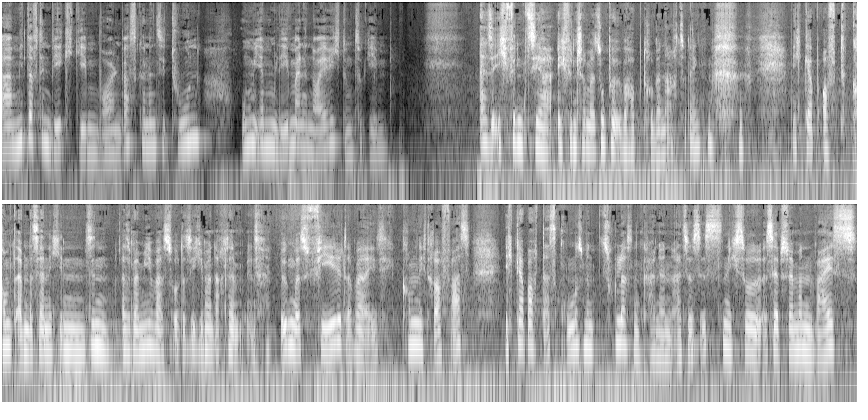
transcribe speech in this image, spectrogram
äh, mit auf den Weg geben wollen? Was können sie tun, um ihrem Leben eine neue Richtung zu geben? Also ich finde es ja, ich finde schon mal super, überhaupt drüber nachzudenken. Ich glaube, oft kommt einem das ja nicht in den Sinn. Also bei mir war es so, dass ich immer dachte, irgendwas fehlt, aber ich komme nicht drauf was. Ich glaube, auch das muss man zulassen können. Also es ist nicht so, selbst wenn man weiß,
